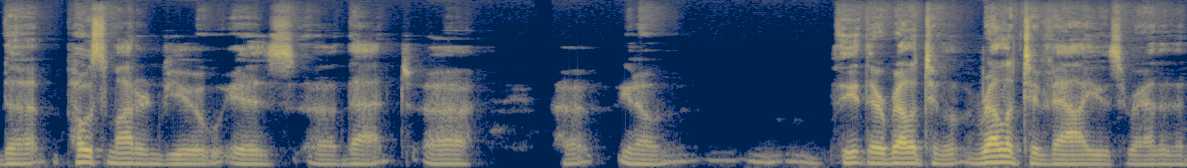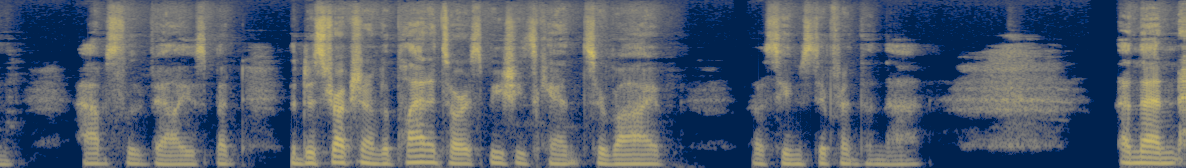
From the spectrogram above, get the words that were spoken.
the postmodern view is uh, that uh, uh, you know the, they're relative relative values rather than absolute values. But the destruction of the planets or species can't survive uh, seems different than that. And then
